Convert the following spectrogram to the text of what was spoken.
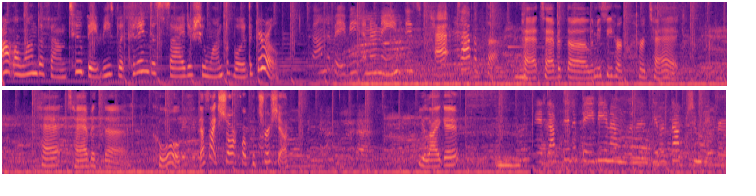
Aunt Lawanda found two babies but couldn't decide if she wanted the boy or the girl. Found a baby and her name is Pat Tabitha. Pat Tabitha. Let me see her her tag. Pat Tabitha. Cool. That's like short for Patricia. You like it? I adopted a baby and I'm gonna get adoption paper.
